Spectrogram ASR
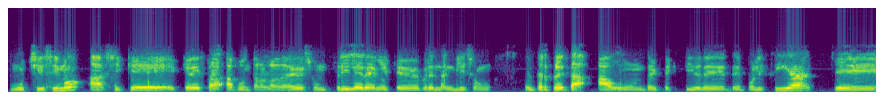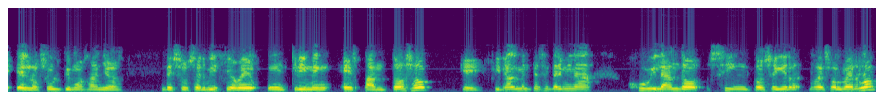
muchísimo, así que, que esta apuntarlo. Es un thriller en el que Brendan Gleeson interpreta a un detective de, de policía que en los últimos años de su servicio ve un crimen espantoso que finalmente se termina jubilando sin conseguir resolverlo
